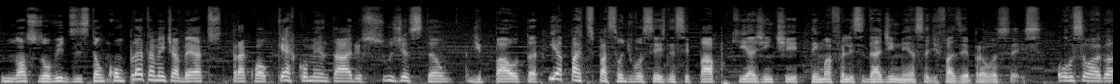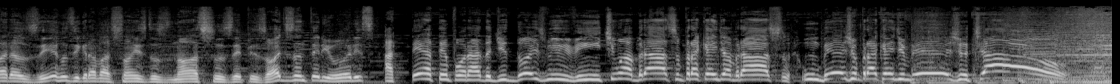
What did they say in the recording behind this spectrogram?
nossos ouvidos estão completamente abertos para qualquer comentário, sugestão de pauta e a participação de vocês nesse papo que a gente tem uma felicidade imensa de fazer para vocês. Ouçam agora os erros e gravações dos nossos episódios anteriores até a temporada de 2020. Um abraço para quem de abraço, um beijo para quem de beijo. Tchau!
